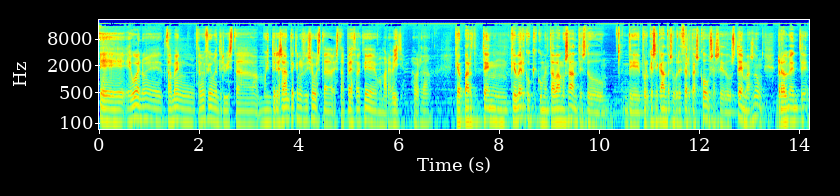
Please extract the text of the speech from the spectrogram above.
E, e bueno, e, tamén tamén foi unha entrevista moi interesante que nos deixou esta, esta peza que é unha maravilla, a verdad. Que aparte ten que ver co que comentábamos antes do, de por que se canta sobre certas cousas e dos temas, non? Realmente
